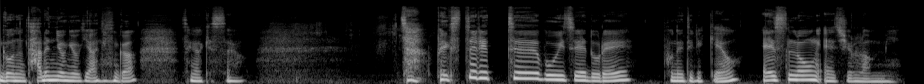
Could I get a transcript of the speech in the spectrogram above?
이거는 다른 영역이 아닌가 생각했어요. 자, 백스트리트 보이즈의 노래 보내드릴게요. As long as you love me.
